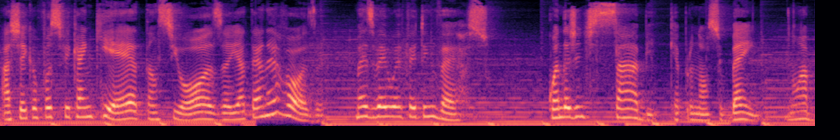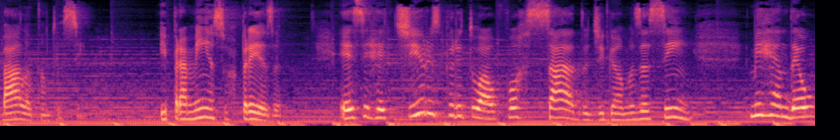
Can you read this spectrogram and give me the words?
achei que eu fosse ficar inquieta, ansiosa e até nervosa, mas veio o efeito inverso. Quando a gente sabe que é para o nosso bem, não abala tanto assim. E para minha surpresa, esse retiro espiritual forçado, digamos assim, me rendeu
